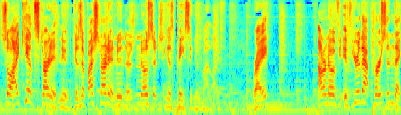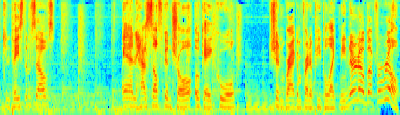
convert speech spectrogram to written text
So I can't start at noon because if I start at noon, there's no such thing as pacing in my life, right? I don't know if, if you're that person that can pace themselves and has self control. Okay, cool. You shouldn't brag in front of people like me. No, no, no, but for real,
